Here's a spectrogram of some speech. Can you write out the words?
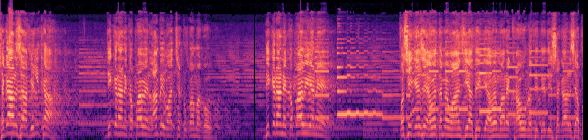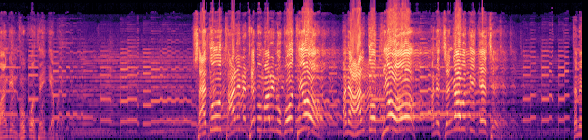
સગાળસા બિલખા. દીકરાને કપાવે લાંબી વાત છે ટૂંકામાં કહું. દીકરાને કપાવી અને પછી કહે છે, હવે તમે વાંઝિયા થઈ ગયા, હવે મારે ખાવું નથી. તેથી સગાળસા ભાંગીને ભૂકો થઈ ગયા ભાઈ. સાધુ થાળીને ઠેબુ મારીને ઊભો થયો અને હાલતો થયો અને ચંગાવતી કે છે, તમે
